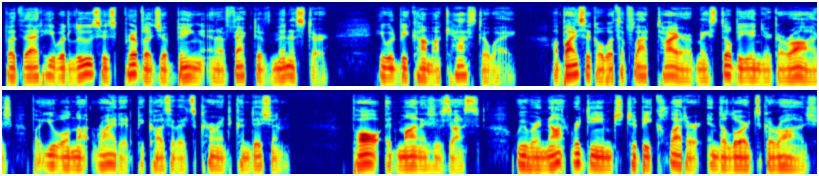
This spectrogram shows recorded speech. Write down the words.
but that he would lose his privilege of being an effective minister. He would become a castaway. A bicycle with a flat tire may still be in your garage, but you will not ride it because of its current condition. Paul admonishes us we were not redeemed to be clutter in the Lord's garage.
